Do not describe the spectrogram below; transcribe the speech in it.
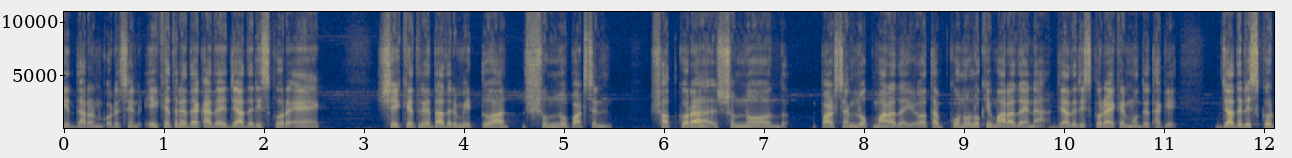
নির্ধারণ করেছেন। এই ক্ষেত্রে দেখা যায় যাদের স্কোর এক, সেক্ষেত্রে তাদের মৃত্যু হার শূন্য পার্সেন্ট, শতকরা শূন্য পার্সেন্ট লোক মারা যায় অর্থাৎ কোনো লোকই মারা যায় না, যাদের স্কোর একের মধ্যে থাকে। যাদের স্কোর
